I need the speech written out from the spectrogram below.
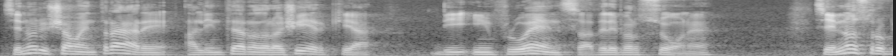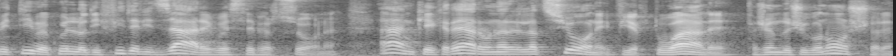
se noi riusciamo a entrare all'interno della cerchia di influenza delle persone, se il nostro obiettivo è quello di fidelizzare queste persone, anche creare una relazione virtuale, facendoci conoscere,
